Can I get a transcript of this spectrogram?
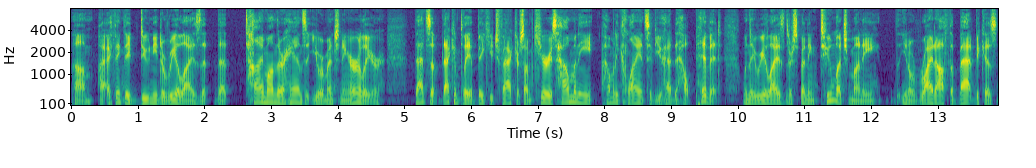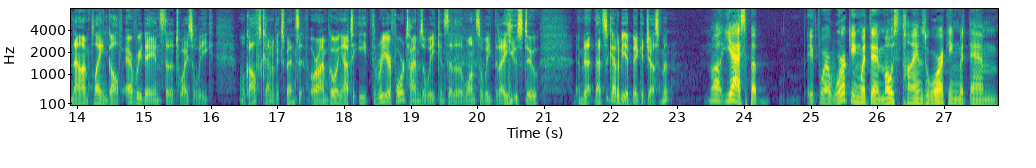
um, I, I think they do need to realize that that time on their hands that you were mentioning earlier, that's a that can play a big huge factor. So I'm curious how many how many clients have you had to help pivot when they realize they're spending too much money you know right off the bat because now I'm playing golf every day instead of twice a week. Well, golf's kind of expensive, or I'm going out to eat three or four times a week instead of the once a week that I used to. I mean, that, that's got to be a big adjustment. Well, yes, but if we're working with them, most times we're working with them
